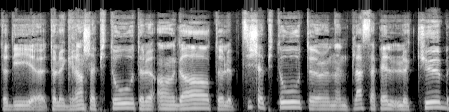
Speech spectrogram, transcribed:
t'as des, euh, t'as le grand chapiteau, t'as le hangar, t'as le petit chapiteau, t'as une, une place qui s'appelle le cube.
